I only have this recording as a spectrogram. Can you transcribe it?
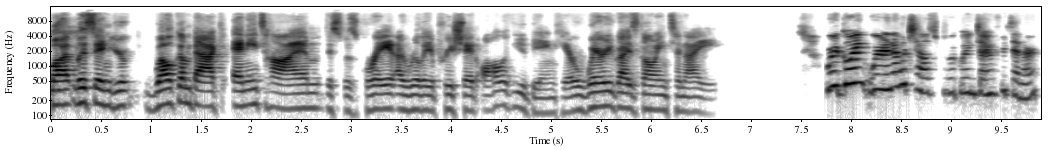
But listen, you're welcome back anytime. This was great. I really appreciate all of you being here. Where are you guys going tonight? We're going. We're in a hotel, so we're going down for dinner.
